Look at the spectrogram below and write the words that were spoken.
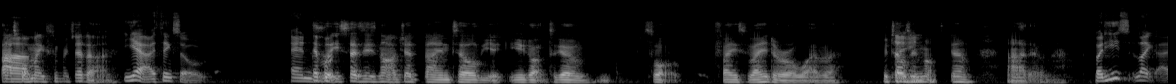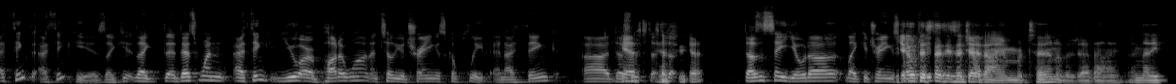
That's what Um, makes him a Jedi. Yeah, I think so. And Yeah, but he says he's not a Jedi until you, you got to go sort of face Vader or whatever. Who tells him not to go? I don't know. but he's like, I think, I think he is like, like th- that's when I think you are a Padawan until your training is complete. And I think uh, doesn't d- d- certificate. doesn't say Yoda like your training Yoda complete. says he's a Jedi in Return of the Jedi, and then he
